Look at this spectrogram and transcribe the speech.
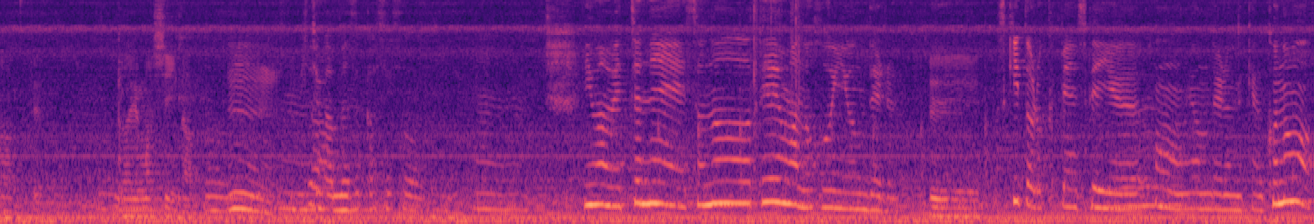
なって羨ましいな。うん。うん。難しそう。うん。今めっちゃねそのテーマの本読んでる。えー「月と6ペンス」っていう本を読んでるんだけどこの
